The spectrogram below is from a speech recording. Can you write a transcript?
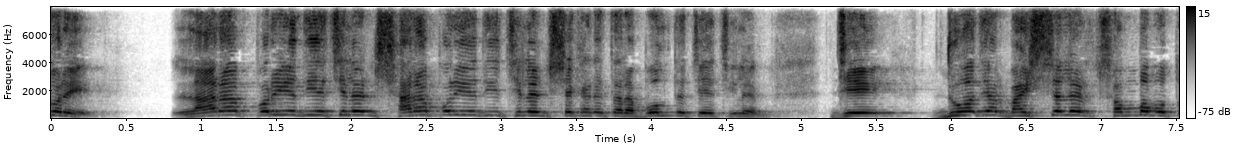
করে লারা পরিয়ে দিয়েছিলেন, সারা পরিয়ে দিয়েছিলেন। সেখানে তারা বলতে চেয়েছিলেন যে দু হাজার বাইশ সালের সম্ভবত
